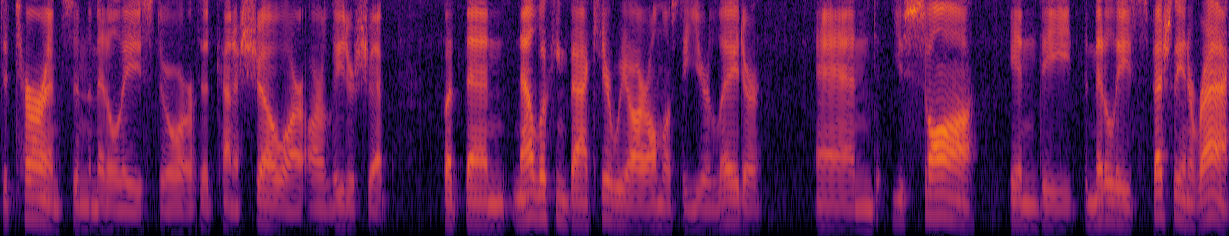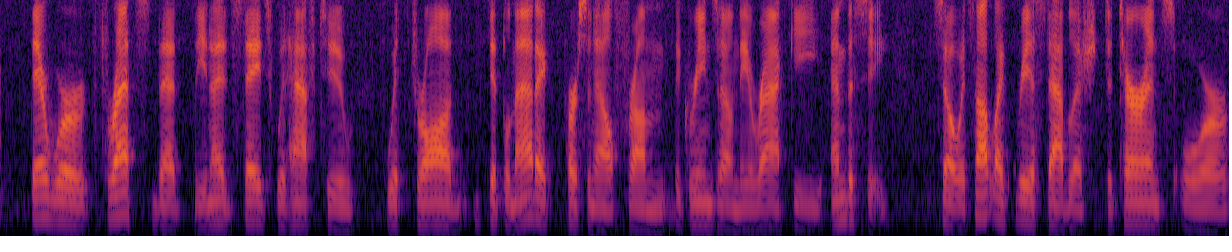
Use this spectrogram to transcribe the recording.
deterrence in the Middle East or to kind of show our, our leadership. But then now looking back, here we are almost a year later, and you saw in the, the Middle East, especially in Iraq, there were threats that the United States would have to withdraw diplomatic personnel from the Green Zone, the Iraqi embassy. So it's not like reestablished deterrence or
